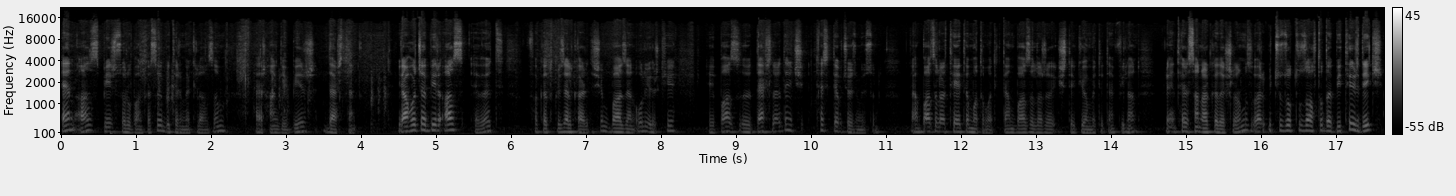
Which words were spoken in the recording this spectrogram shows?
en az bir soru bankası bitirmek lazım herhangi bir dersten. Ya hoca bir az evet fakat güzel kardeşim bazen oluyor ki e, bazı derslerden hiç test kitabı çözmüyorsun. Yani bazıları TYT matematikten bazıları işte geometriden filan böyle enteresan arkadaşlarımız var. 336'da bitirdik.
